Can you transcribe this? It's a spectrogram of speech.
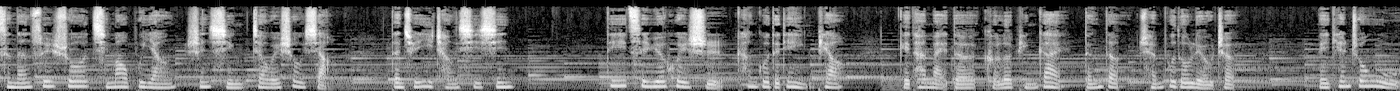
此男虽说其貌不扬，身形较为瘦小，但却异常细心。第一次约会时看过的电影票，给他买的可乐瓶盖等等，全部都留着。每天中午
